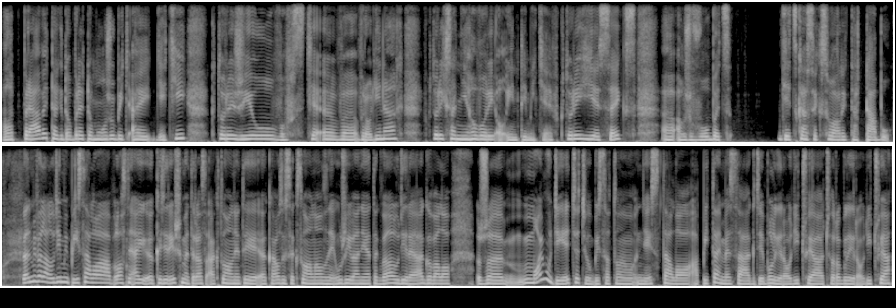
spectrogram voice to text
Ale práve tak dobre to môžu byť aj deti, ktoré žijú vo vzťa- v, v rodinách, v ktorých sa nehovorí o intimite, v ktorých je sex a už vôbec detská sexualita tabu. Veľmi veľa ľudí mi písalo a vlastne aj keď riešime teraz aktuálne tie kauzy sexuálneho zneužívania, tak veľa ľudí reagovalo, že môjmu dieťaťu by sa to nestalo a pýtajme sa, kde boli rodičia, čo robili rodičia.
